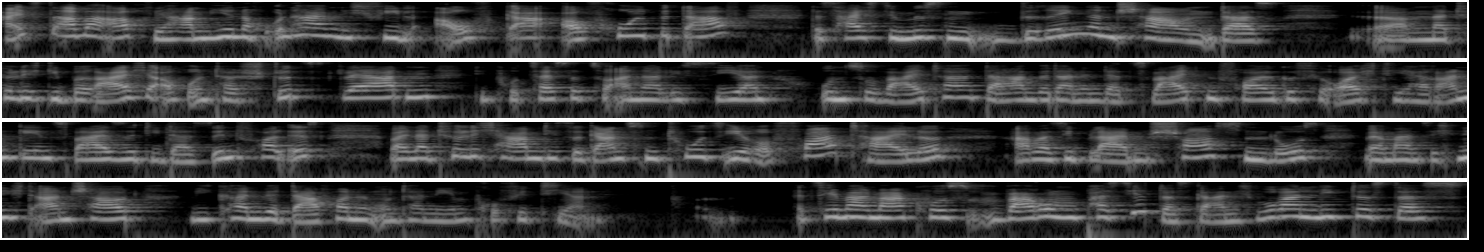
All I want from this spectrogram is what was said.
Heißt aber auch, wir haben hier noch unheimlich viel Aufga Aufholbedarf. Das heißt, wir müssen dringend schauen, dass ähm, natürlich die Bereiche auch unterstützt werden, die Prozesse zu analysieren und so weiter. Da haben wir dann in der zweiten Folge für euch die Herangehensweise, die da sinnvoll ist, weil natürlich haben diese ganzen Tools ihre Vorteile, aber sie bleiben chancenlos, wenn man sich nicht anschaut, wie können wir davon im Unternehmen profitieren. Erzähl mal, Markus, warum passiert das gar nicht? Woran liegt es, dass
